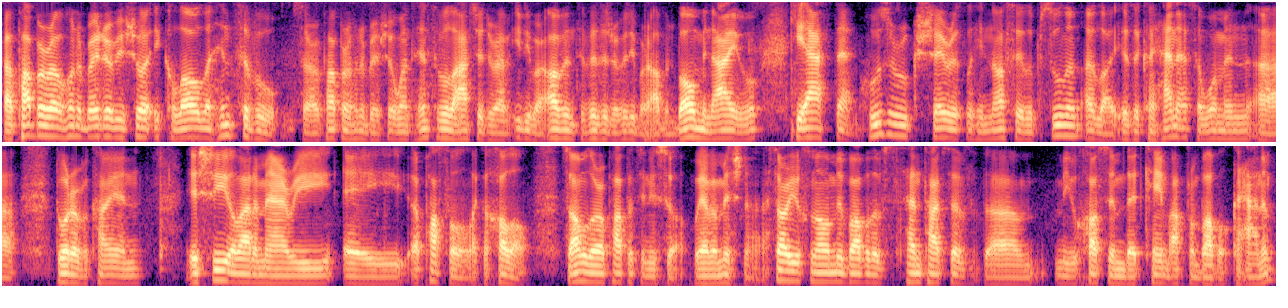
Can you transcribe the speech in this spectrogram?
Rav Papa Rav Huna Breder Yeshua Ikalo Lehinsavu. So Rav Papa Rav Huna went to Hinsavu last year to Rav Idi Bar Avin to visit Rav Idi Bar Avin. Bo Minayu. He asked them, "Huzaruk Sheres Lehinase Lepsulin Alai? Is a Kahanes, a woman, uh, daughter of a Kayan?" Is she allowed to marry a apostle like a chalal? So Amalur Papatinuso. We have a Mishnah. Asar Yuchsan Al Babel. There's ten types of um, miyuchasim that came up from Babel. Kahanim,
